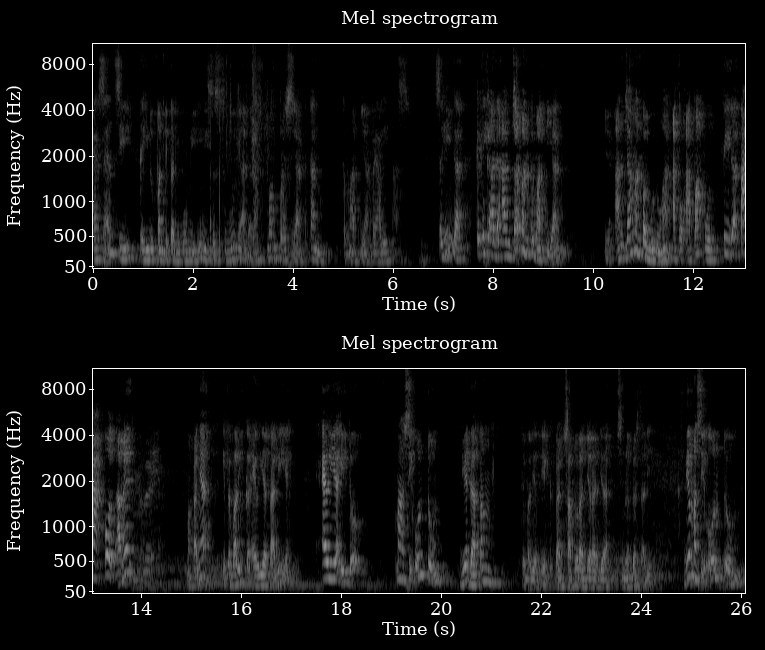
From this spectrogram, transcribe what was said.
esensi kehidupan kita di bumi ini sesungguhnya adalah mempersiapkan kematian realitas. Sehingga ketika ada ancaman kematian, ya, ancaman pembunuhan atau apa pun tidak takut. Amin. Makanya kita balik ke Elia tadi ya. Elia itu masih untung dia datang coba lihat ya satu raja-raja 19 tadi. Dia masih untung.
